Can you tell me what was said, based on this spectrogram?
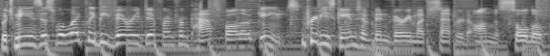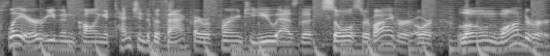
which means this will likely be very different from past Fallout games. Previous games have been very much centered on the solo player, even calling attention to the fact by referring to you as the sole survivor or lone wanderer.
